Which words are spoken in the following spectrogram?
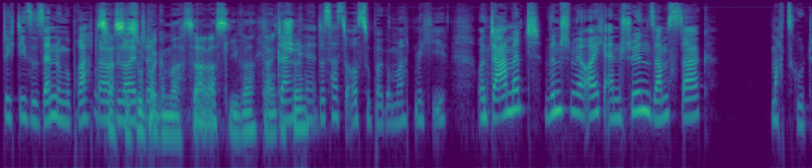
durch diese Sendung gebracht Das haben, hast du Leute. super gemacht, Sarah Sliver. Dankeschön. Danke, das hast du auch super gemacht, Michi. Und damit wünschen wir euch einen schönen Samstag. Macht's gut.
